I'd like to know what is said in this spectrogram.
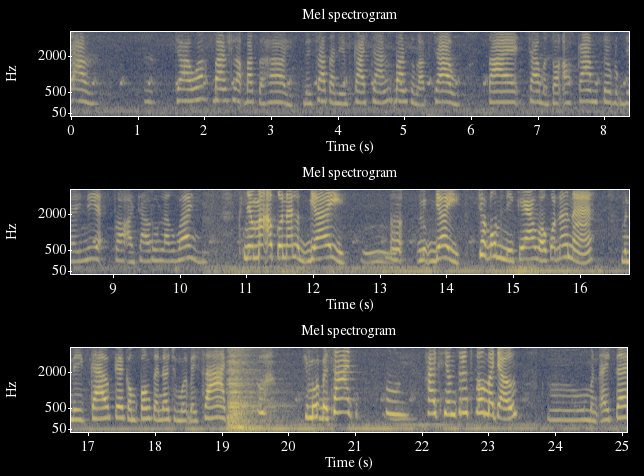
ចៅចៅបានស្លាប់បាត់ទៅហើយដោយសារតែនាងផ្កាច័ន្ទបានសម្លាប់ចៅតែចៅមិនទាន់អស់កម្មទើបលោកយាយនេះប្រោះឲ្យចៅរស់ឡើងវិញខ្ញុំមកអរគុណណាស់លោកយាយអឺលោកយាយចុះបងមនីកែវគាត់នៅណាមនីកែវគេកំពុងតែនៅជាមួយបិសាច ជាមួយបិសាចអូយហើយខ្ញុំត្រូវធ្វើមកចៅមិនអីទេ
